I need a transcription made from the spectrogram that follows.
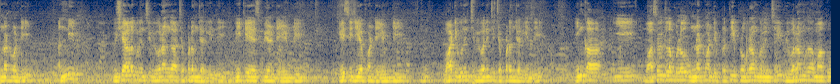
ఉన్నటువంటి అన్ని విషయాల గురించి వివరంగా చెప్పడం జరిగింది. వికేఎస్పి అంటే ఏంటి ఏసీజీఎఫ్ అంటే ఏమిటి? వాటి గురించి వివరించి చెప్పడం జరిగింది. ఇంకా ఈ వాసవి క్లబ్లో ఉన్నటువంటి ప్రతి ప్రోగ్రాం గురించి వివరంగా మాకు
